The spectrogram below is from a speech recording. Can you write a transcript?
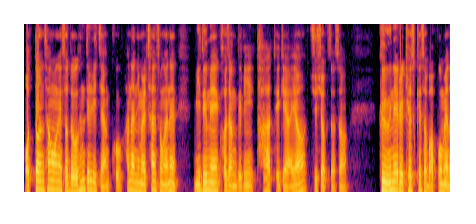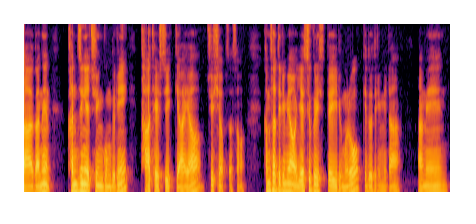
어떤 상황에서도 흔들리지 않고 하나님을 찬송하는 믿음의 거장들이 다 되게 하여 주시옵소서. 그 은혜를 계속해서 맛보며 나아가는 간증의 주인공들이 다 될 수 있게 하여 주시옵소서. 감사드리며 예수 그리스도의 이름으로 기도드립니다. 아멘.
